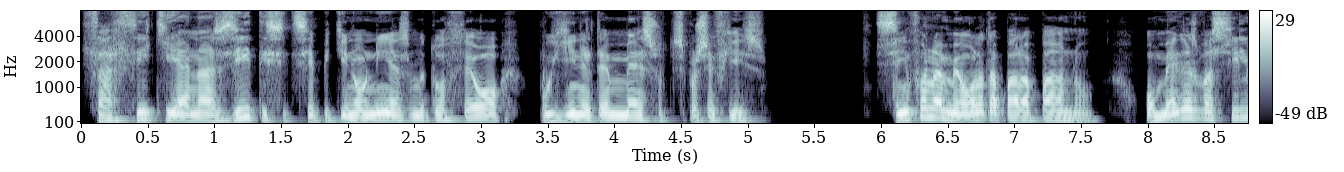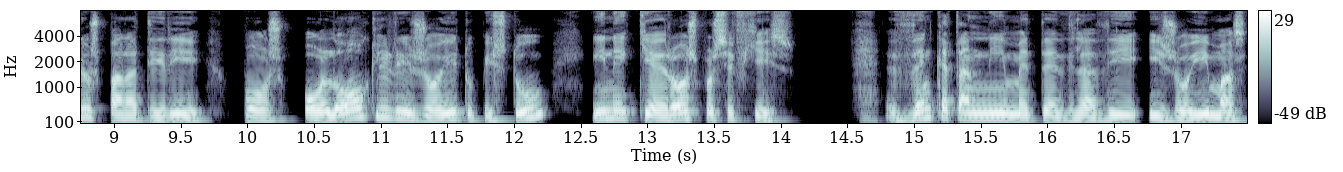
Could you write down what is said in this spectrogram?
θα έρθει και η αναζήτηση της επικοινωνίας με τον Θεό που γίνεται μέσω της προσευχής. Σύμφωνα με όλα τα παραπάνω, ο Μέγας Βασίλειος παρατηρεί πως ολόκληρη η ζωή του πιστού είναι καιρός προσευχής. Δεν κατανείμεται δηλαδή η ζωή μας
